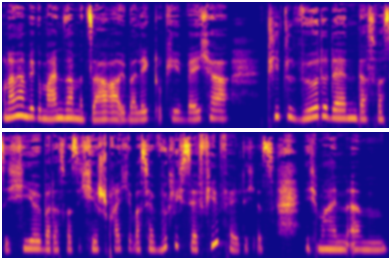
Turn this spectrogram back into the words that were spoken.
Und dann haben wir gemeinsam mit Sarah überlegt, okay, welcher Titel würde denn das, was ich hier, über das, was ich hier spreche, was ja wirklich sehr vielfältig ist. Ich meine, ähm,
